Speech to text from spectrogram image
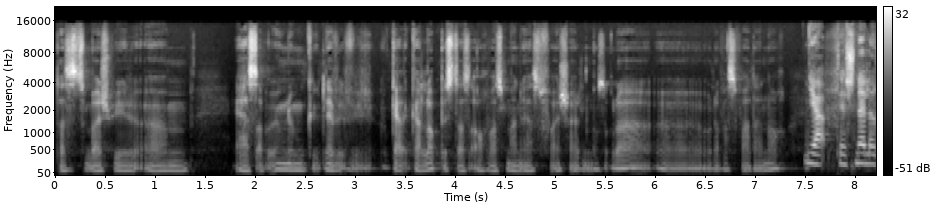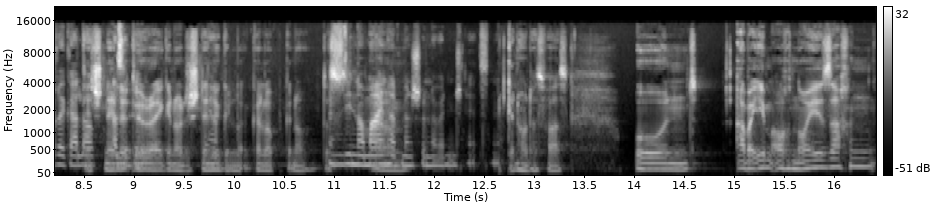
Dass es zum Beispiel ähm, erst ab irgendeinem Level, Galopp ist das auch, was man erst freischalten muss, oder? Äh, oder was war da noch? Ja, der schnellere Galopp. Der schnelle, also der, genau, der schnelle ja. Galopp, genau. Das, also die normalen ähm, hat man schon, aber den schnellsten. Genau, das war's. Und aber eben auch neue Sachen,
